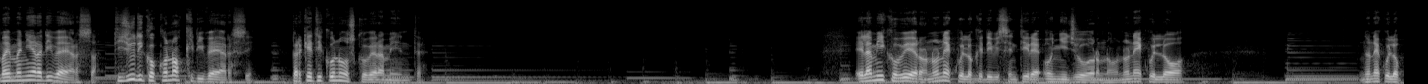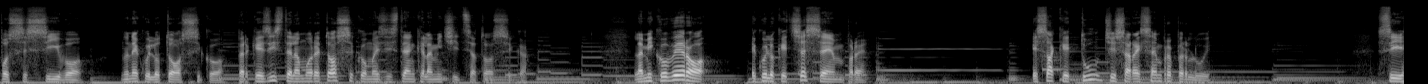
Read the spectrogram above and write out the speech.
ma in maniera diversa. Ti giudico con occhi diversi, perché ti conosco veramente. E l'amico vero non è quello che devi sentire ogni giorno, non è quello... non è quello possessivo, non è quello tossico, perché esiste l'amore tossico, ma esiste anche l'amicizia tossica. L'amico vero è quello che c'è sempre e sa che tu ci sarai sempre per lui. Sì,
